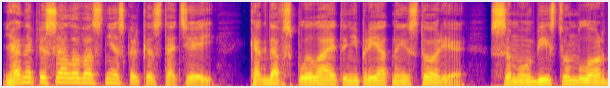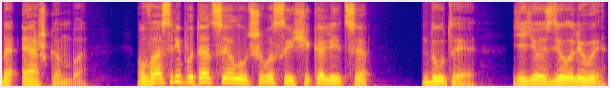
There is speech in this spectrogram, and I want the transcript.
«Я написал о вас несколько статей, когда всплыла эта неприятная история с самоубийством лорда Эшкомба. У вас репутация лучшего сыщика лица». «Дутая. Ее сделали вы.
